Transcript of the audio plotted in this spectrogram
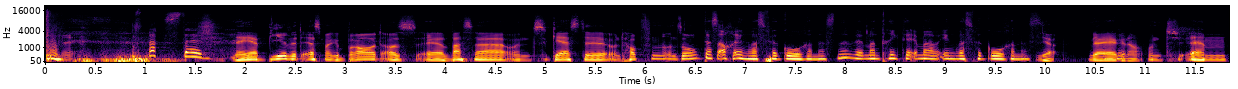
Was denn? Naja, Bier wird erstmal gebraut aus äh, Wasser und Gerste und Hopfen und so. Das ist auch irgendwas Vergorenes, ne? Man trinkt ja immer irgendwas Vergorenes. Ja, ja, ja, Okay. genau. Und ähm,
